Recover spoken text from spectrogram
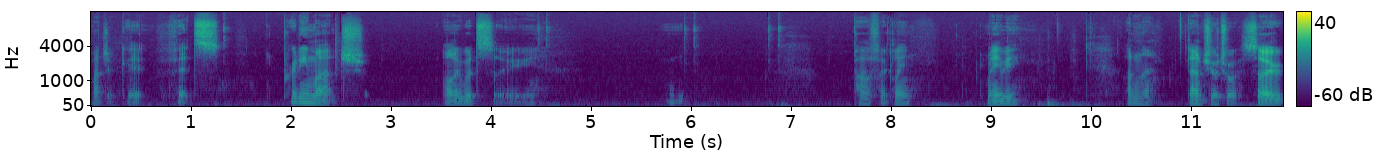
magic it fits. Pretty much I would say. Perfectly. Maybe. I don't know. Down to your choice. So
